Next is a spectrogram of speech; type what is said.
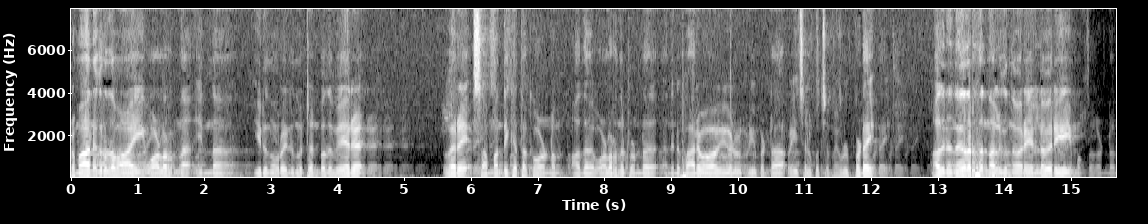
ക്രമാനുഗതമായി വളർന്ന് ഇന്ന് ഇരുന്നൂറ് ഇരുന്നൂറ്റൻപത് പേര് വരെ സംബന്ധിക്കത്തക്കവണ്ണം അത് വളർന്നിട്ടുണ്ട്. അതിന്റെ ഭാരവാഹികൾ പ്രിയപ്പെട്ട റീച്ചൽ കൊച്ചമ്മ ഉൾപ്പെടെ. അതിന് നേതൃത്വം നൽകുന്നവരെ എല്ലാവരെയും മുക്തകണ്ഠം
